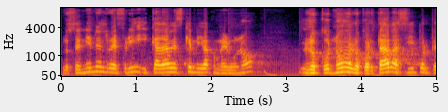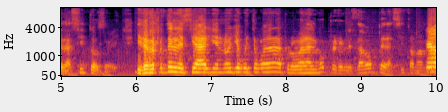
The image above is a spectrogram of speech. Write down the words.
Los tenía en el refri y cada vez que me iba a comer uno, lo, no, lo cortaba así por pedacitos, güey. Y de repente le decía a alguien, oye, güey, te voy a dar a probar algo, pero les daba un pedacito, ¿no? Pero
